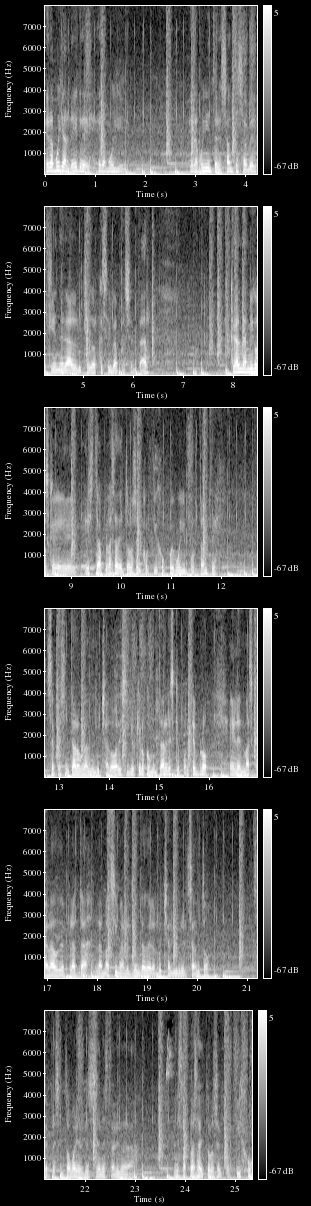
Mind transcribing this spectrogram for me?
era muy alegre, era muy, era muy interesante saber quién era el luchador que se iba a presentar. Y créanme amigos que esta plaza de toros del Cortijo fue muy importante. Se presentaron grandes luchadores y yo quiero comentarles que por ejemplo el enmascarado de plata, la máxima leyenda de la lucha libre el santo, se presentó varias veces en esta arena en esta plaza de toros el cortijo.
